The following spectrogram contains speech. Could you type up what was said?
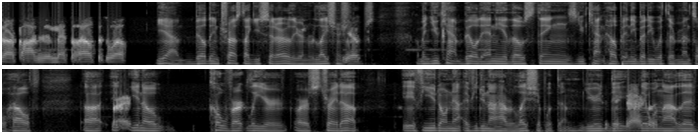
to our positive mental health as well. Yeah, building trust, like you said earlier, in relationships. Yep. I mean, you can't build any of those things. You can't help anybody with their mental health. Uh, right. it, you know, covertly or or straight up. If you don't if you do not have a relationship with them, you they, exactly. they will not live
